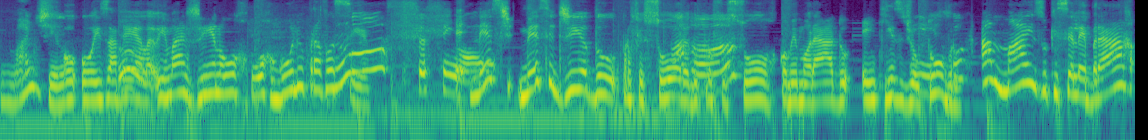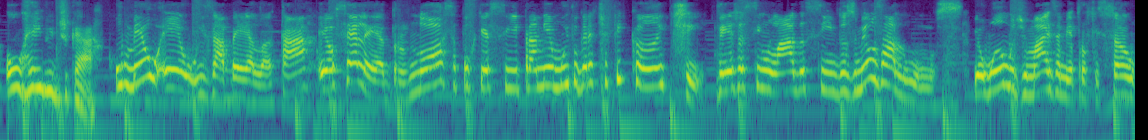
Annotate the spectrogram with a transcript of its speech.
Imagino. Ô, ô Isabela, uh. eu imagino o, o orgulho para você. Nossa Senhora! É, nesse, nesse dia do professora, uh -huh. do professor, comemorado em 15 de outubro, Isso. há mais o que celebrar ou reivindicar? O meu eu, Isabela, tá? Eu celebro. Nossa, porque assim, para mim é muito gratificante. Veja assim o um lado assim dos meus alunos. Eu amo demais a minha profissão.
